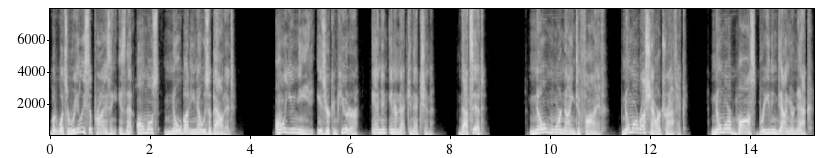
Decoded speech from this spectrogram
But what's really surprising is that almost nobody knows about it. All you need is your computer and an internet connection. That's it. No more 9 to 5. No more rush hour traffic. No more boss breathing down your neck.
